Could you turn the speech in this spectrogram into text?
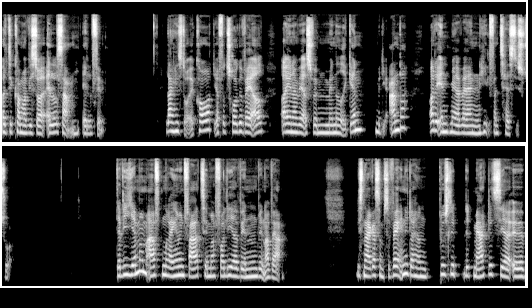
Og det kommer vi så alle sammen, alle fem. Lang historie kort, jeg får trukket vejret, og ender ved at svømme med ned igen med de andre, og det endte med at være en helt fantastisk tur. Da vi er hjemme om aftenen, ringer min far til mig for lige at vende vind og vejr. Vi snakker som sædvanligt, da han pludselig lidt mærkeligt siger, øh,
